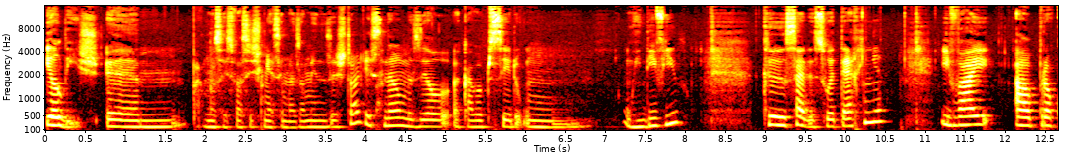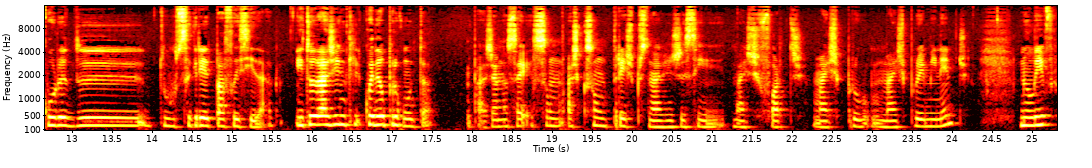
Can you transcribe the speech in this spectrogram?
Ele diz, um, pá, não sei se vocês conhecem mais ou menos a história, se não, mas ele acaba por ser um, um indivíduo que sai da sua terrinha e vai à procura de, do segredo para a felicidade. E toda a gente, quando ele pergunta pá, já não sei, são, acho que são três personagens assim mais fortes, mais, pro, mais proeminentes no livro.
